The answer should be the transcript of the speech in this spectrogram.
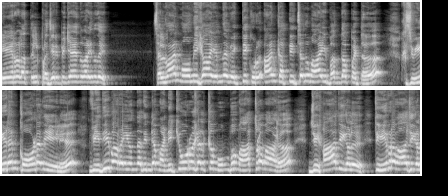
കേരളത്തിൽ പ്രചരിപ്പിക്കുക എന്ന് പറയുന്നത്. സൽവാൻ മോമിക എന്ന വ്യക്തി ഖുർആൻ കത്തിച്ചതുമായി ബന്ധപ്പെട്ട് സ്വീഡൻ കോടതിയിൽ വിധി പറയുന്നതിന്റെ മണിക്കൂറുകൾക്ക് മുമ്പ് മാത്രമാണ് ജിഹാദികൾ തീവ്രവാദികൾ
